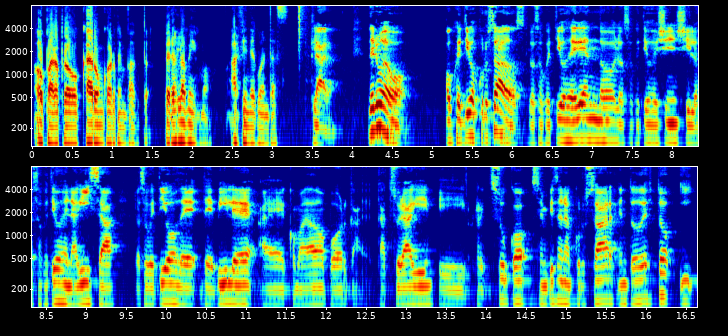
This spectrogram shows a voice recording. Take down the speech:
O para provocar un cuarto impacto. Pero es lo mismo, al fin de cuentas. Claro. De nuevo, objetivos cruzados. Los objetivos de Gendo, los objetivos de Shinji, los objetivos de Nagisa, los objetivos de, de Bile, eh, comandado por Ka- Katsuragi y Ritsuko, se empiezan a cruzar en todo esto y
